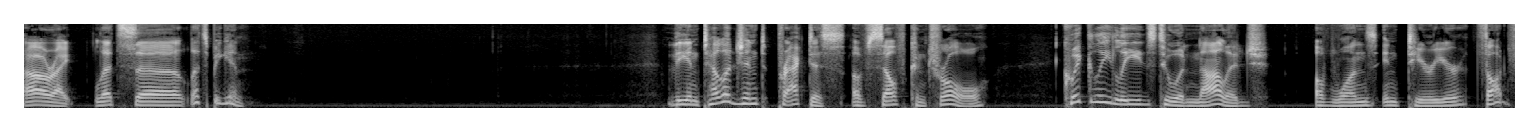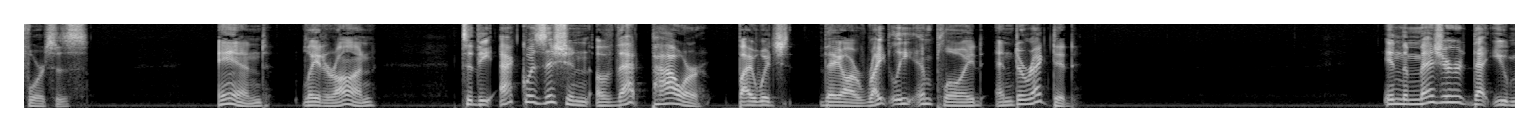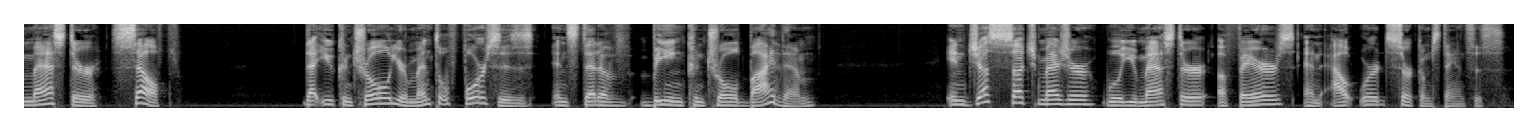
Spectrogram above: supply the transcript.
all right. Let's uh, let's begin. The intelligent practice of self control quickly leads to a knowledge of one's interior thought forces, and later on, to the acquisition of that power by which they are rightly employed and directed. In the measure that you master self, that you control your mental forces instead of being controlled by them, in just such measure will you master affairs and outward circumstances.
